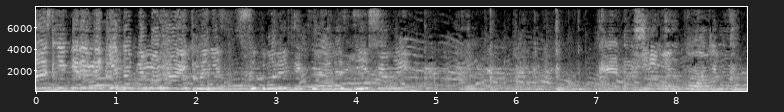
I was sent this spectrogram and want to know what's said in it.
Класні керівники допомагають мені створити коло з дітками. Це дуже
